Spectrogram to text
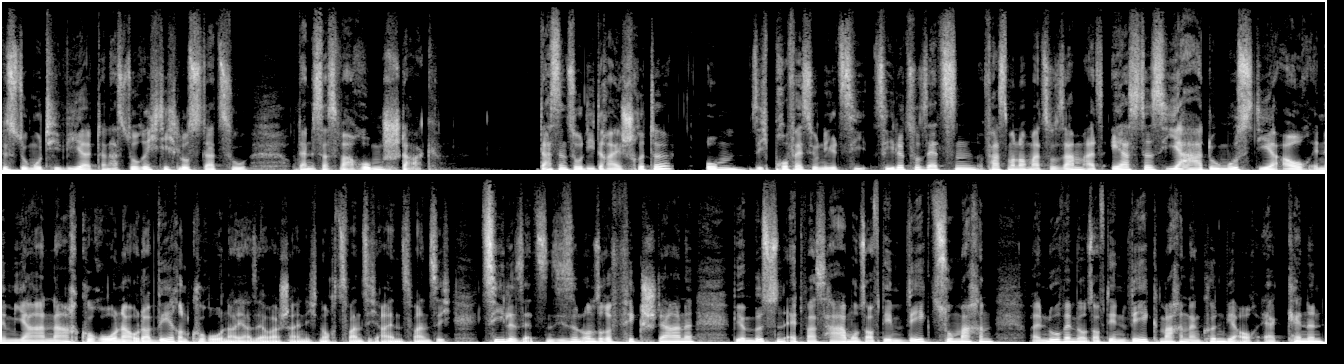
bist du motiviert, dann hast du richtig Lust dazu und dann ist das Warum stark. Das sind so die drei Schritte um sich professionell Ziele zu setzen. Fassen wir nochmal zusammen. Als erstes, ja, du musst dir auch in einem Jahr nach Corona oder während Corona ja sehr wahrscheinlich noch 2021 Ziele setzen. Sie sind unsere Fixsterne. Wir müssen etwas haben, uns auf den Weg zu machen, weil nur wenn wir uns auf den Weg machen, dann können wir auch erkennen,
